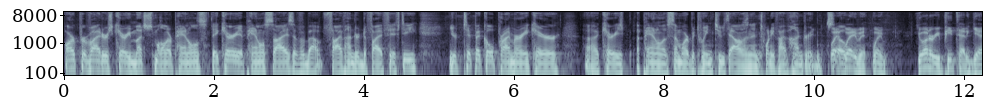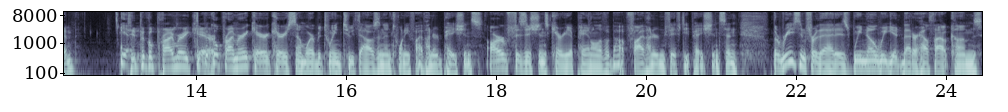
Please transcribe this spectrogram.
our providers carry much smaller panels. They carry a panel size of about 500 to 550. Your typical primary care uh, carries a panel of somewhere between 2,000 and 2,500. So, wait, wait a minute. Wait. You want to repeat that again? Yeah. Typical primary care. Typical primary care carries somewhere between 2,000 and 2,500 patients. Our physicians carry a panel of about 550 patients. And the reason for that is we know we get better health outcomes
